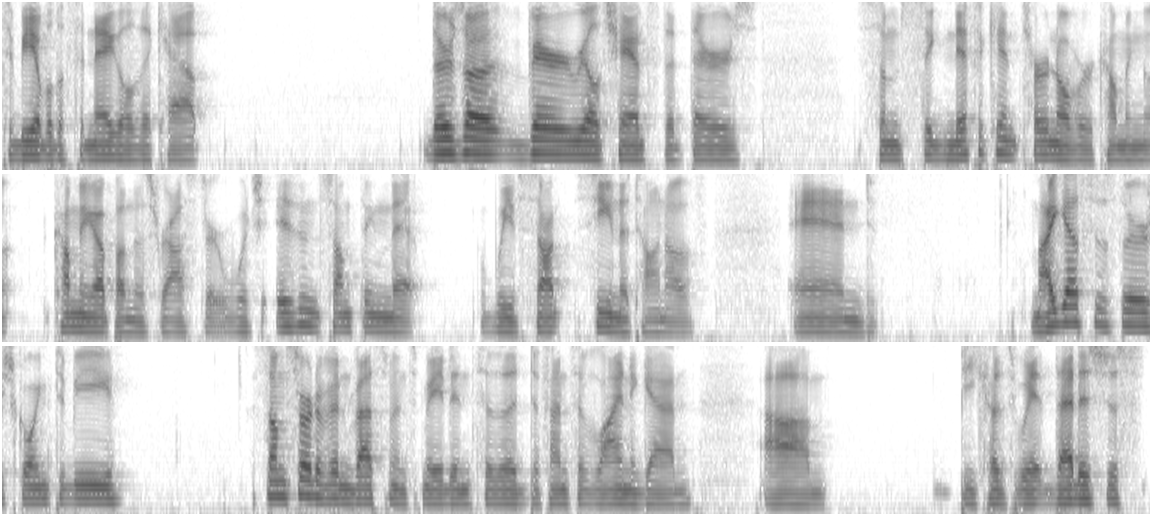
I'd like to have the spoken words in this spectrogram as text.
to be able to finagle the cap. There's a very real chance that there's some significant turnover coming coming up on this roster, which isn't something that we've seen a ton of. And my guess is there's going to be some sort of investments made into the defensive line again, um, because we, that is just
